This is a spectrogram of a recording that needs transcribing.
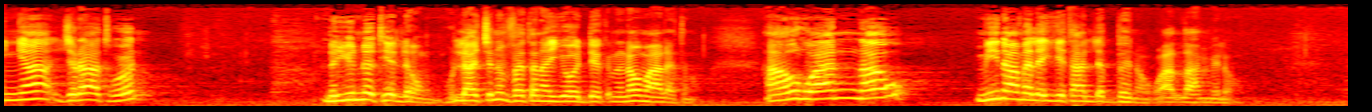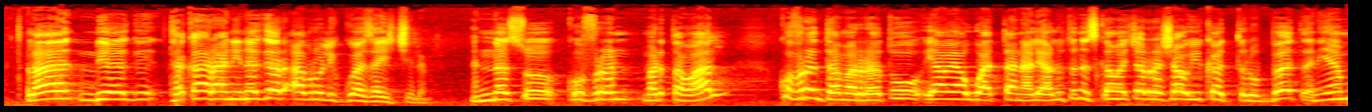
እኛ ጅራት ሆን ልዩነት የለውም። ሁላችንም ፈተና እየወደቅን ነው ማለት ነው። አሁን ዋናው ሚና መለየት አለብህ ነው አላህ የሚለው። ተቃራኒ ነገር አብሮ ሊጓዝ አይችልም። እነሱ ኩፍርን መርጠዋል ኩፍርን ተመረጡ ያው ያዋጣናል ያሉትን እስከ መጨረሻው ይቀጥሉበት። እኔም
